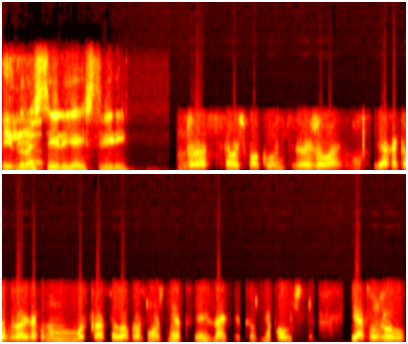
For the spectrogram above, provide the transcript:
Илья. Здрасте, Илья из Твери. Здравствуйте, товарищ полковник. Здравия желаю. Я хотел бы задать такой, ну, может, простой вопрос, может, нет. Я не знаю, как это у меня получится. Я служил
